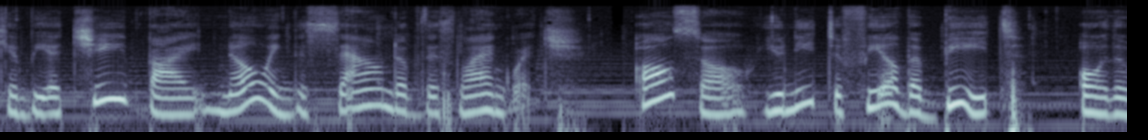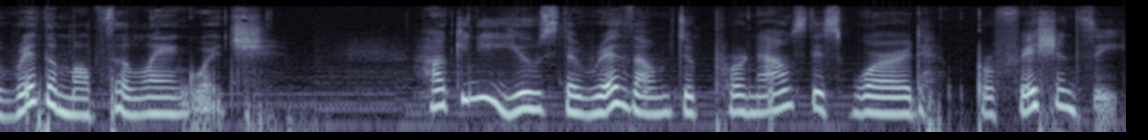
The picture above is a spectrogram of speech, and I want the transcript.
can be achieved by knowing the sound of this language. Also, you need to feel the beat or the rhythm of the language. How can you use the rhythm to pronounce this word proficiency?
